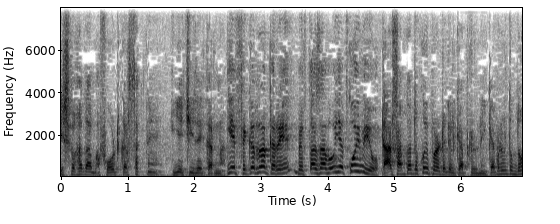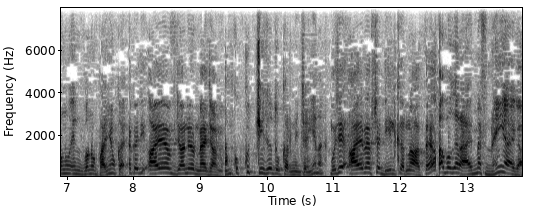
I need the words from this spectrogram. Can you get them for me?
इस वक्त आप अफोर्ड कर सकते हैं ये चीज़ें करना। ये फ़िक्र ना करें मिफ्ता साहब हो या कोई भी हो। डार साहब का तो कोई पॉलिटिकल कैपिटल नहीं कैपिटल तो दोनों इन दोनों भाइयों का है। जी आईएमएफ जाने और मैं जानू। हमको कुछ चीज़ें तो करनी चाहिए ना। मुझे आईएमएफ से डील करना आता है। अब अगर आईएमएफ नहीं आएगा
